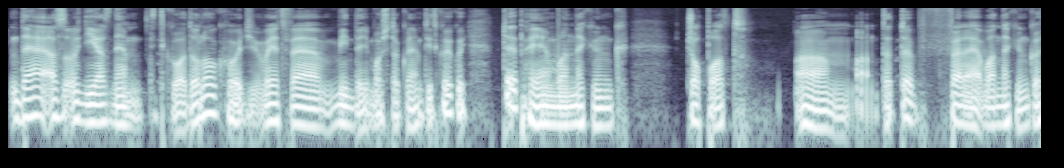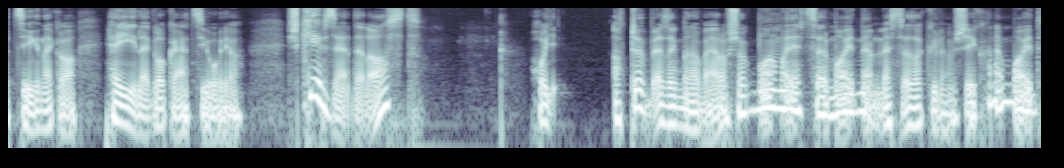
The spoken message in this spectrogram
De az ugye az nem titkol dolog, hogy, vagy illetve mindegy, most akkor nem titkoljuk, hogy több helyen van nekünk csapat, um, tehát több fele van nekünk a cégnek a helyileg lokációja. És képzeld el azt, hogy a több ezekben a városokban majd egyszer majd nem lesz ez a különbség, hanem majd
